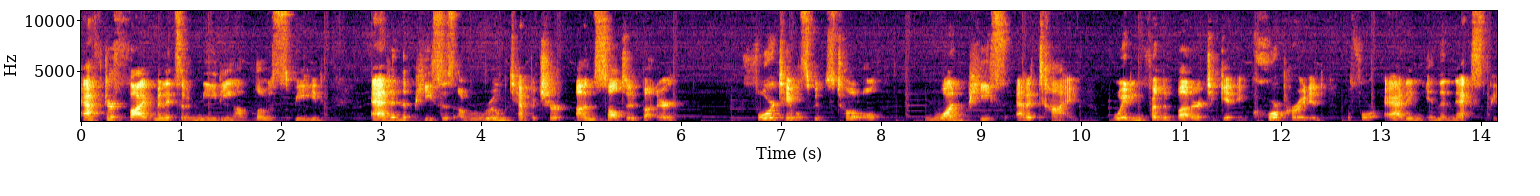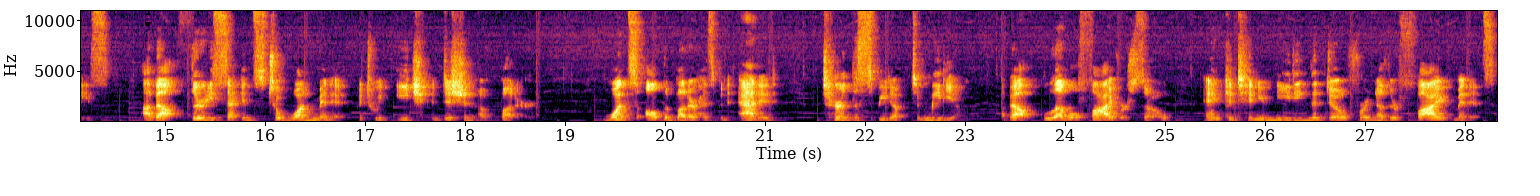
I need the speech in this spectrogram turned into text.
After 5 minutes of kneading on low speed, Add in the pieces of room temperature unsalted butter, 4 tablespoons total, one piece at a time, waiting for the butter to get incorporated before adding in the next piece. About 30 seconds to 1 minute between each addition of butter. Once all the butter has been added, turn the speed up to medium, about level 5 or so, and continue kneading the dough for another 5 minutes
